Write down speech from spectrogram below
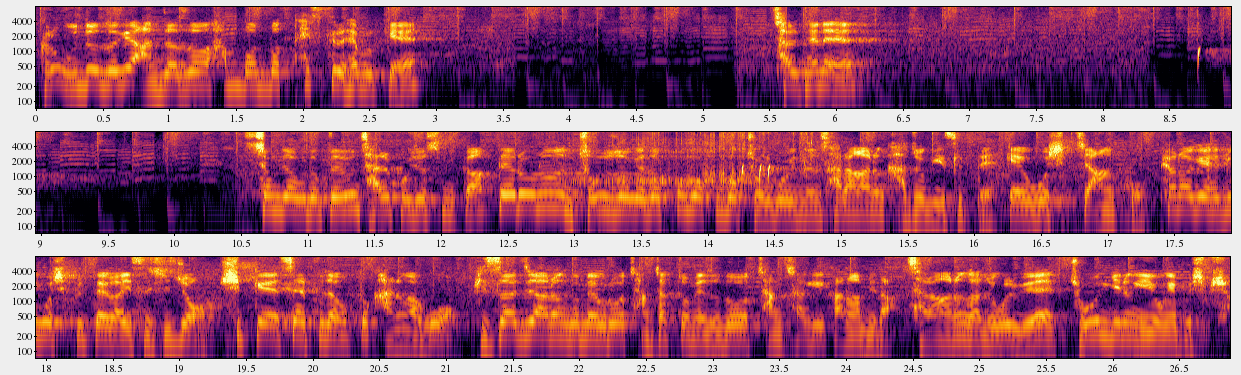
그럼 운전석에 앉아서 한 번 더 테스트를 해볼게. 잘 되네. 시청자, 구독자 여러분 잘 보셨습니까? 때로는 조수석에서 꾸벅꾸벅 졸고 있는 사랑하는 가족이 있을 때 깨우고 싶지 않고 편하게 해주고 싶을 때가 있으시죠? 쉽게 셀프 작업도 가능하고 비싸지 않은 금액으로 장착점에서도 장착이 가능합니다. 사랑하는 가족을 위해 좋은 기능 이용해 보십시오.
